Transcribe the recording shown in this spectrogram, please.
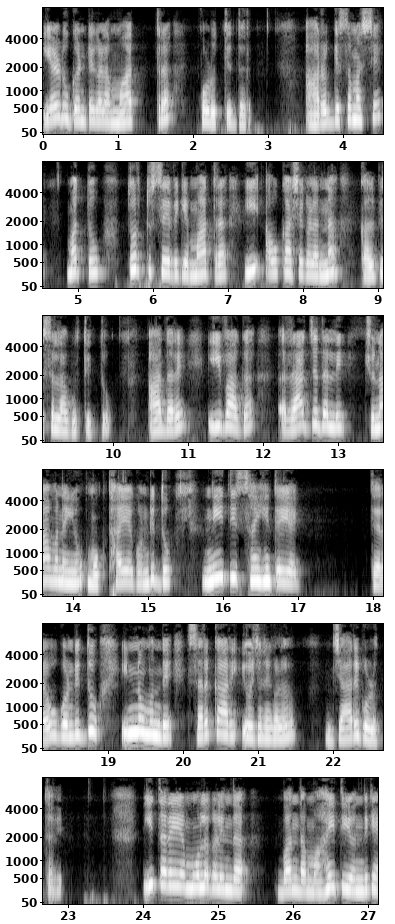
ಎರಡು ಗಂಟೆಗಳ ಮಾತ್ರ ಕೊಡುತ್ತಿದ್ದರು. ಆರೋಗ್ಯ ಸಮಸ್ಯೆ ಮತ್ತು ತುರ್ತು ಸೇವೆಗೆ ಮಾತ್ರ ಈ ಅವಕಾಶಗಳನ್ನು ಕಲ್ಪಿಸಲಾಗುತ್ತಿತ್ತು. ಆದರೆ ಇವಾಗ ರಾಜ್ಯದಲ್ಲಿ ಚುನಾವಣೆಯು ಮುಕ್ತಾಯಗೊಂಡಿದ್ದು, ನೀತಿ ಸಂಹಿತೆಯ ತೆರವುಗೊಂಡಿದ್ದು, ಇನ್ನು ಮುಂದೆ ಸರ್ಕಾರಿ ಯೋಜನೆಗಳು ಜಾರಿಗೊಳ್ಳುತ್ತವೆ. ಇತರೆಯ ಮೂಲಗಳಿಂದ ಬಂದ ಮಾಹಿತಿಯೊಂದಿಗೆ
